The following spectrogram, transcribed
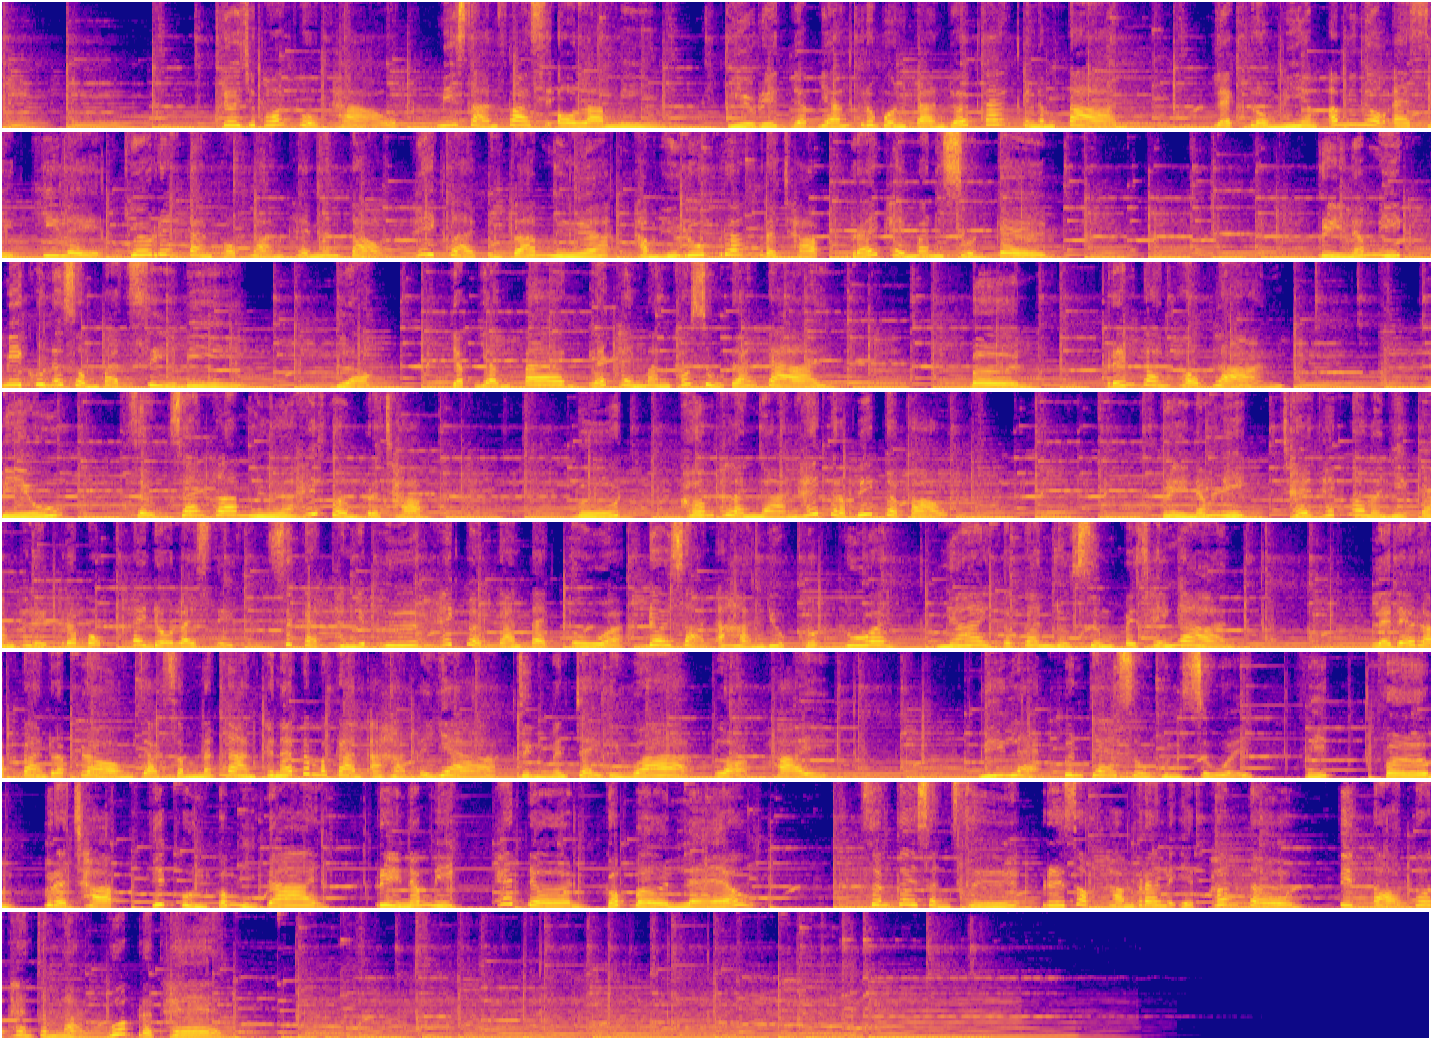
โดยเฉพาะถั่วขาวมีสารฟาซิโอลามีน มีฤทธิ์ยับยั้งกระบวนการย่อยแป้งเป็นน้ำตาล และโครเมียมอะมิโนแอซิดคีเลตช่วยเร่งการเผาผลาญไขมันเก่า ให้กลายเป็นกล้ามเนื้อทำให้รูปร่างกระชับ ไร้ไขมันส่วนเกินปรีนามิกมีคุณสมบัติ 4B บล็อก ยับยั้งแป้งและไขมันเข้าสู่ร่างกาย เบิร์น เร่งการเผาผลาญ บิวเสริมสร้างกล้ามเนื้อให้เฟิร์มกระชับบูตเพิ่มพลังงานให้กระปรี้กระเป๋ารีนามิกใช้เทคโนโลยีการผลิตระบบไฮโดรไลซิสสกัดธัญพืชให้เกิดการแตกตัว โดยสารอาหารอยู่ครบถ้วน ง่ายต่อการดูดซึมไปใช้งาน และได้รับการรับรองจากสำนักงานคณะกรรมการอาหารและยา จึงมั่นใจได้ว่าปลอดภัย นี่แหละกุญแจสู่หุ่นสวย ฟิต เฟิร์ม กระชับที่คุณก็มีได้ รีนามิกแค่เดินก็เบิร์นแล้ว สนใจสั่งซื้อหรือสอบถามรายละเอียดเพิ่มเติม ติดต่อตัวแทนจำหน่ายทั่วประเทศ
